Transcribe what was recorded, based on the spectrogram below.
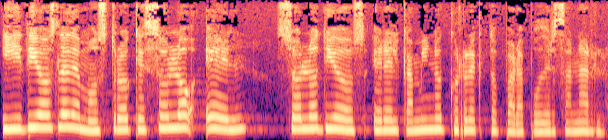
Y Dios le demostró que solo Él, solo Dios era el camino correcto para poder sanarlo.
